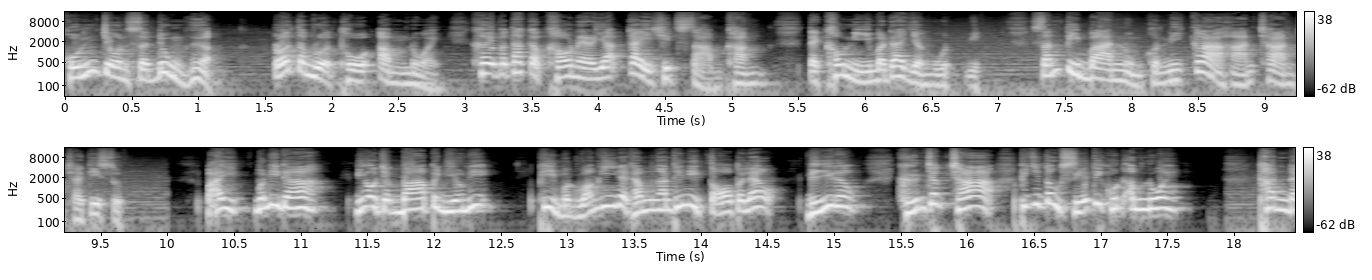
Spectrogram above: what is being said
ขุนโจรสะดุ้งเฮือกร้อยตำรวจโทอำนวย เคยประทะกับเขาในระยะใกล้ชิดสามครั้ง แต่เขาหนีมาได้อย่างหวุดหวิด สันติบาลหนุ่มคนนี้กล้าหาญชาญชัยที่สุด ไปมณิดาหนีออกจากบาร์ไปเดี๋ยวนี้ พี่หมดหวังที่จะทำงานที่นี่ต่อไปแล้ว หนีเร็วขืนชักช้าพี่จะต้องเสียที่คุณอำนวย ทันใด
